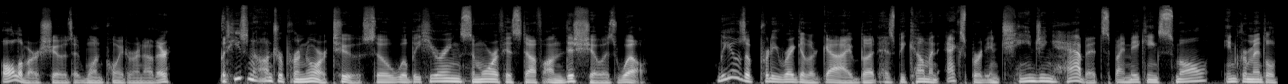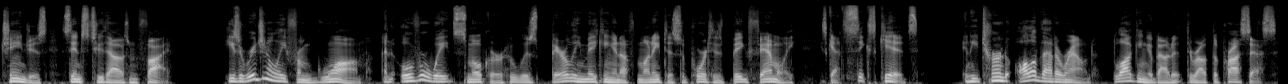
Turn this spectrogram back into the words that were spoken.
all of our shows at one point or another. But he's an entrepreneur too, so we'll be hearing some more of his stuff on this show as well. Leo's a pretty regular guy, but has become an expert in changing habits by making small, incremental changes since 2005. He's originally from Guam, an overweight smoker who was barely making enough money to support his big family. He's got six kids. and he turned all of that around, blogging about it throughout the process.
